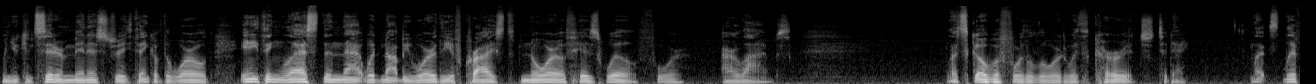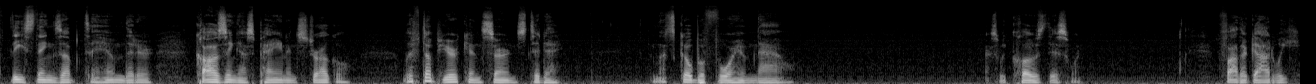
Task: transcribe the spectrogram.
When you consider ministry, think of the world. Anything less than that would not be worthy of Christ nor of His will for our lives. Let's go before the Lord with courage today. Let's lift these things up to Him that are causing us pain and struggle. Lift up your concerns today. And let's go before Him now as we close this one. Father God, we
